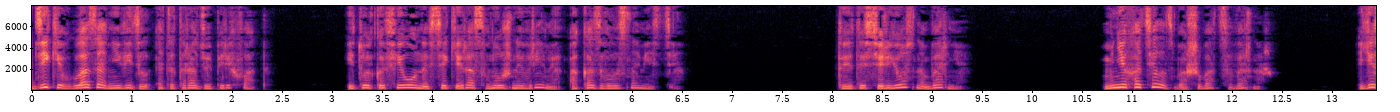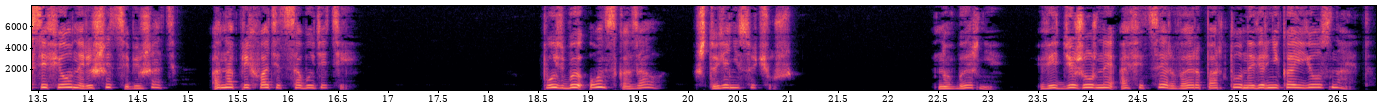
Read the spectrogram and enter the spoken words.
Дики в глаза не видел этот радиоперехват. И только Фиона всякий раз в нужное время оказывалась на месте. «Ты это серьезно, Берни?» «Мне хотелось бы ошибаться, Вернер. Если Фиона решится бежать, она прихватит с собой детей. Пусть бы он сказал, что я несу чушь. Но Берни, ведь дежурный офицер в аэропорту наверняка ее узнает.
